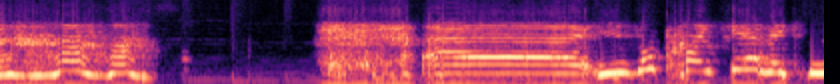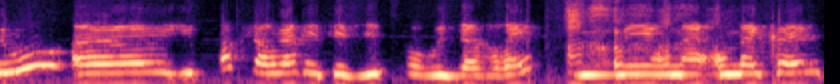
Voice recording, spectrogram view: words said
Euh, ils ont trinqué avec nous. Euh, je crois que leur verre était vide, pour vous dire vrai. Mais on a, on a quand même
